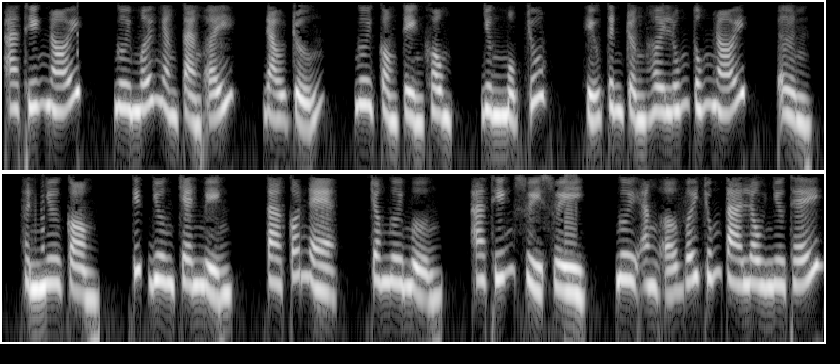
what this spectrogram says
A Thiến nói, ngươi mới ngăn tàn ấy, đạo trưởng, ngươi còn tiền không, dừng một chút, hiểu tinh trần hơi lúng túng nói, ừm, hình như còn, Tiết Dương chen miệng, ta có nè, cho ngươi mượn, A Thiến xùy xùy, ngươi ăn ở với chúng ta lâu như thế,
